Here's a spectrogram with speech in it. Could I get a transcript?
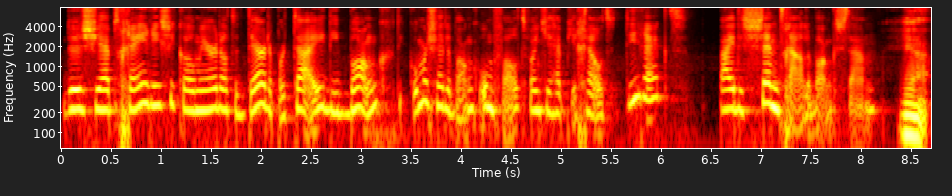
Dus je hebt geen risico meer dat de derde partij, die bank, die commerciële bank, omvalt. Want je hebt je geld direct bij de centrale bank staan. ja.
